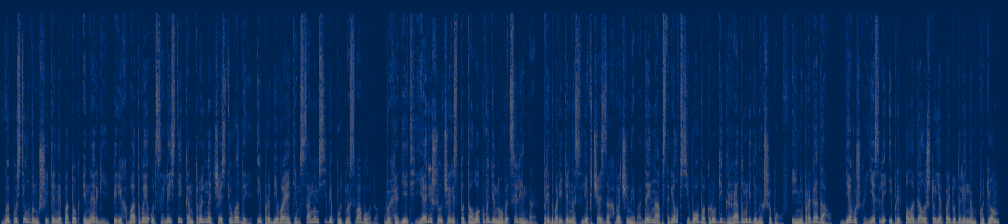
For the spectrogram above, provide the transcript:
Выпустил внушительный поток энергии, перехватывая у Целестии контроль над частью воды и пробивая тем самым себе путь на свободу. Выходить я решил через потолок водяного цилиндра, предварительно слив часть захваченной воды на обстрел всего в округе градом ледяных шипов. И не прогадал прогадал. Девушка, если и предполагала, что я пойду длинным путем,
